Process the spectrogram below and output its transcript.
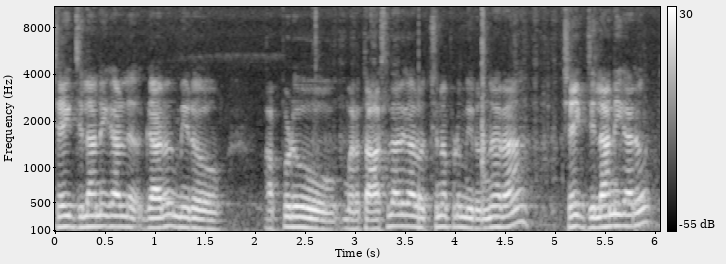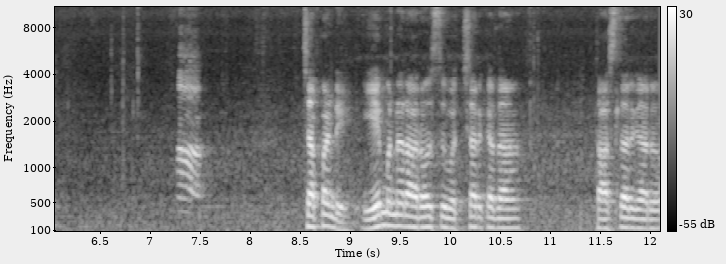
షేక్ జిలానీ గారు గారు మీరు అప్పుడు మన తహసీల్దార్ గారు వచ్చినప్పుడు మీరు ఉన్నారా? షేక్ జిలానీ గారు? చెప్పండి ఏమన్నారు ఆ రోజు? వచ్చారు కదా తహసీల్దార్ గారు.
